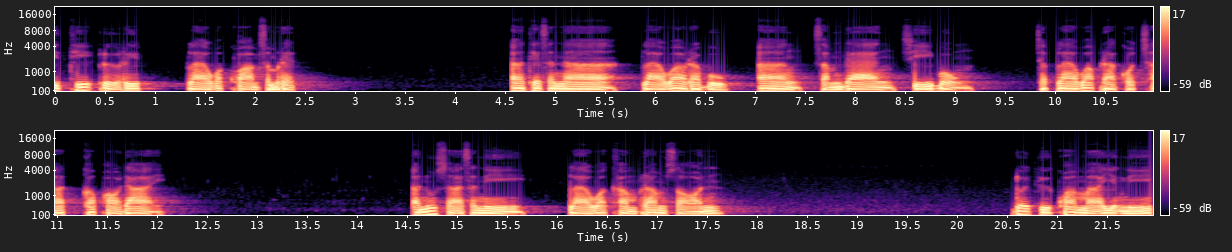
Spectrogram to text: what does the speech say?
อิทธิหรือฤทธิ์แปลว่าความสำเร็จ อาเทศนา แปลว่าระบุ อ้างสำแดง ชี้บ่ง จะแปลว่าปรากฏชัดก็พอได้ อนุสาสนี แปลว่าคำพร่ำสอน โดยถือความหมายอย่างนี้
